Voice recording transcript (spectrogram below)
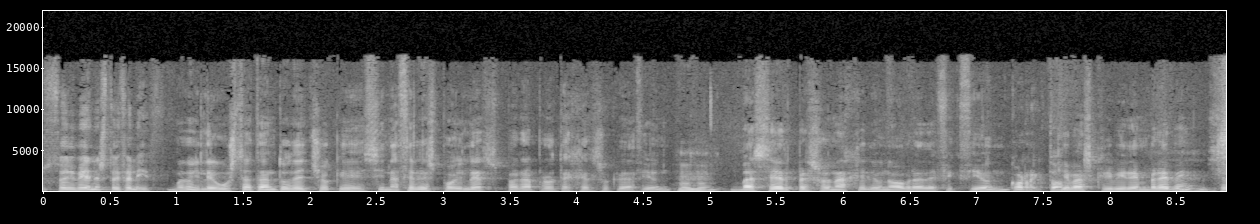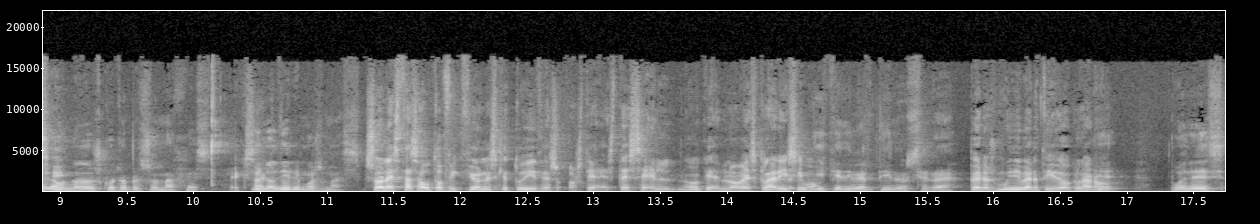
estoy bien, estoy feliz. Bueno, y le gusta tanto, de hecho, que sin hacer spoilers, para proteger su creación, va a ser personaje de una obra de ficción. Correcto. Que va a escribir en breve. Será Sí. uno de los cuatro personajes. Exacto. Y no diremos más. Son estas autoficciones que tú dices, hostia, este es él, ¿no? Que lo ves clarísimo, Y qué divertido será. pero es muy divertido, claro. Porque puedes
